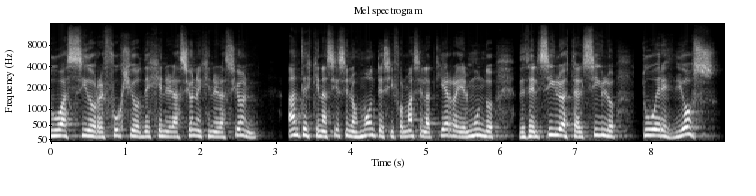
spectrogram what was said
Tú has sido refugio de generación en generación. Antes que naciesen los montes y formasen la tierra y el mundo, desde el siglo hasta el siglo, tú eres Dios.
